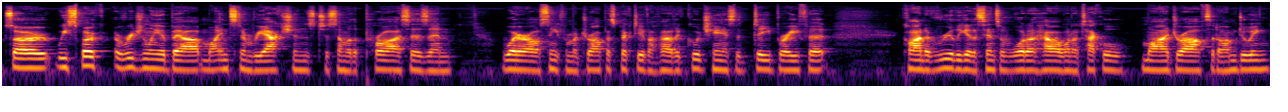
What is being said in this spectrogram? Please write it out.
So, we spoke originally about my instant reactions to some of the prices and where I was thinking from a draft perspective. I've had a good chance to debrief it, kind of really get a sense of what how I want to tackle my drafts that I'm doing.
